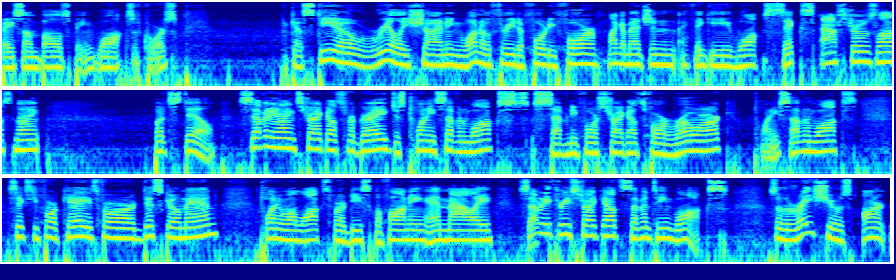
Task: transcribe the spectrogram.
based on balls being walks, of course. Castillo really shining, 103 to 44. Like I mentioned, I think he walked six Astros last night. But still, 79 strikeouts for Gray, just 27 walks, 74 strikeouts for Roark, 27 walks, 64 Ks for Disco Man, 21 walks for DeSclafani and Mahle, 73 strikeouts, 17 walks. So the ratios aren't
